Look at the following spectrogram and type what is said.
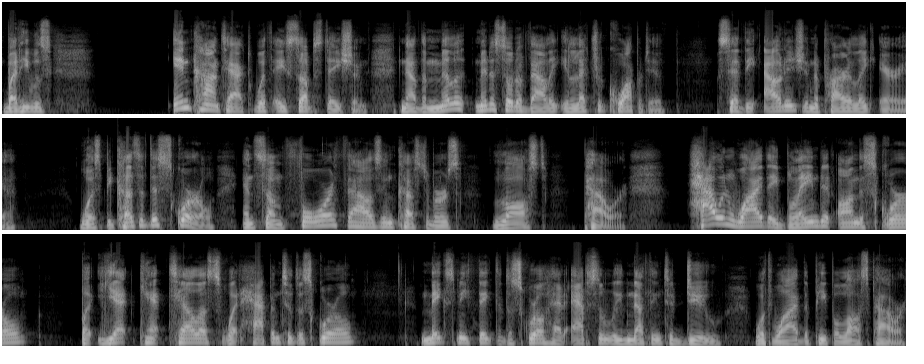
but he was in contact with a substation. Now, the Minnesota Valley Electric Cooperative said the outage in the Prior Lake area was because of this squirrel, and some 4,000 customers lost power. How and why they blamed it on the squirrel, but yet can't tell us what happened to the squirrel, makes me think that the squirrel had absolutely nothing to do with why the people lost power.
